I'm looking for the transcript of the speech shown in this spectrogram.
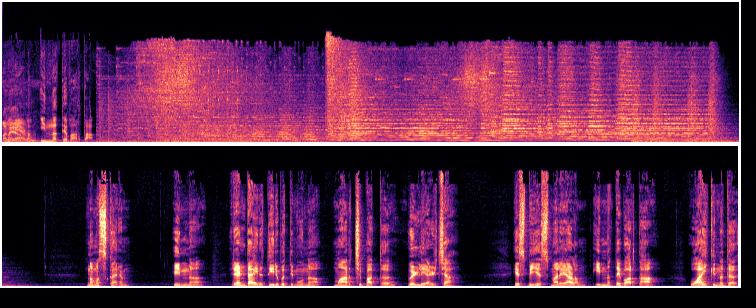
മലയാളം. ഇന്നത്തെ വാർത്ത. നമസ്കാരം. ഇന്ന് രണ്ടായിരത്തി ഇരുപത്തി മൂന്ന് മാർച്ച് പത്ത് വെള്ളിയാഴ്ച. എസ് ബി എസ് മലയാളം ഇന്നത്തെ വാർത്ത വായിക്കുന്നത്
